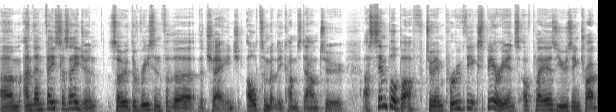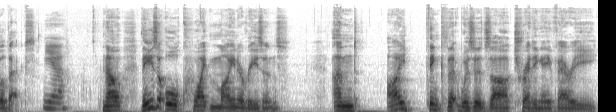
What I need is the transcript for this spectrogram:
Um, and then faceless agent. So the reason for the the change ultimately comes down to a simple buff to improve the experience of players using tribal decks. yeah. Now, these are all quite minor reasons, and I think that Wizards are treading a very.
